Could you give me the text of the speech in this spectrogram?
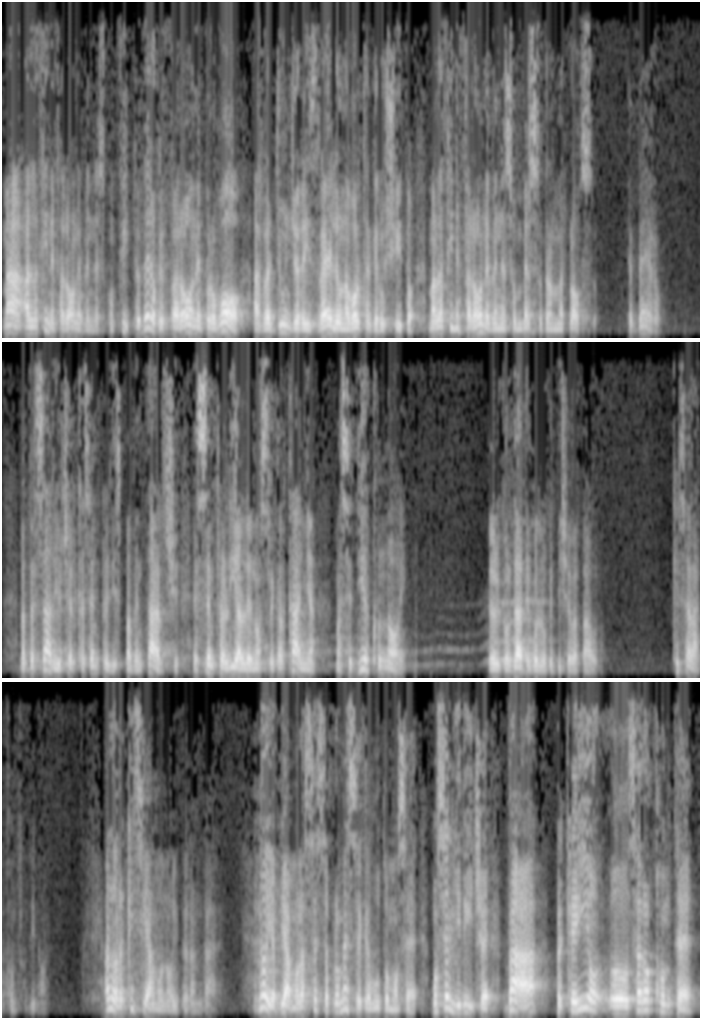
ma alla fine Faraone venne sconfitto. È vero che Faraone provò a raggiungere Israele una volta che era uscito, ma alla fine Faraone venne sommerso dal Mar Rosso. È vero. L'avversario cerca sempre di spaventarci, è sempre lì alle nostre calcagna, ma se Dio è con noi, ve lo ricordate quello che diceva Paolo? Chi sarà contro di noi? Allora chi siamo noi per andare? Noi abbiamo la stessa promessa che ha avuto Mosè. Mosè gli dice va perché io uh, sarò con te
